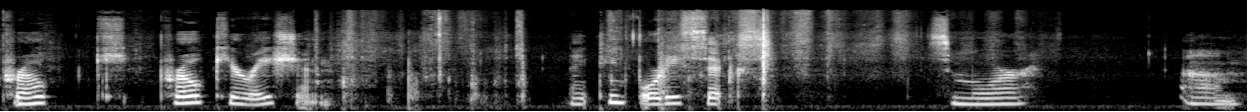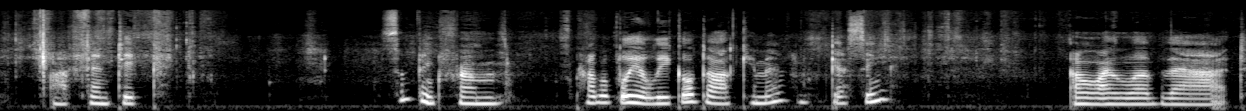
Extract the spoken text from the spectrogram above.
Pro procuration. 1946. Some more um, authentic, something from probably a legal document, I'm guessing. Oh, I love that.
